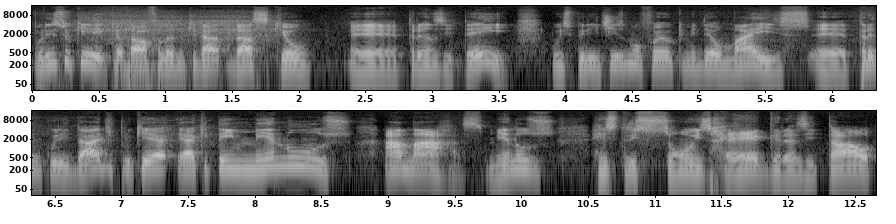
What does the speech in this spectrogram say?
por isso que, que eu estava falando que da, das que eu é, transitei, o Espiritismo foi o que me deu mais é, tranquilidade, porque é, é, a que tem menos amarras, menos restrições, regras e tal.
